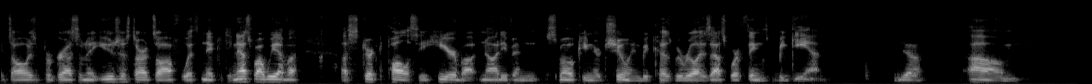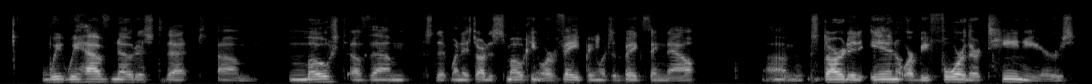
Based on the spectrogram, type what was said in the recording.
it's always a progressive and it usually starts off with nicotine that's why we have a, a strict policy here about not even smoking or chewing because we realize that's where things began yeah, um, we we have noticed that um, most of them that when they started smoking or vaping which is a big thing now um, started in or before their teen years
